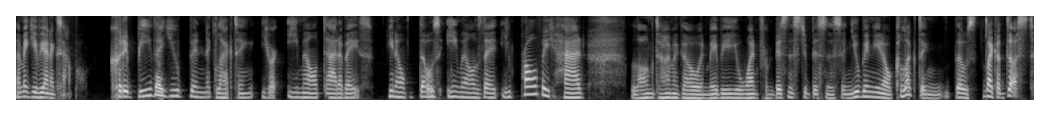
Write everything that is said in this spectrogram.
Let me give you an example. Could it be that you've been neglecting your email database? You know, those emails that you probably had long time ago and maybe you went from business to business and you've been, you know, collecting those like a dust.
